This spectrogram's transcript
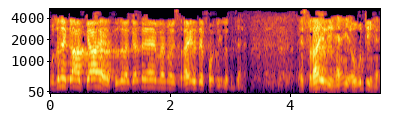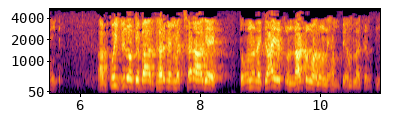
اس نے کہا، کیا ہے؟ دوسرا کہتے ہیں، میں نے اسرائیل دے فوجی لگ جائیں. اسرائیلی ہیں، یہودی ہیں یہ۔ اب کچھ دنوں کے بعد گھر میں مچھر آ گئے تو انہوں نے کہا، یہ تو ناٹو والوں نے ہم پہ حملہ کر دیا۔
